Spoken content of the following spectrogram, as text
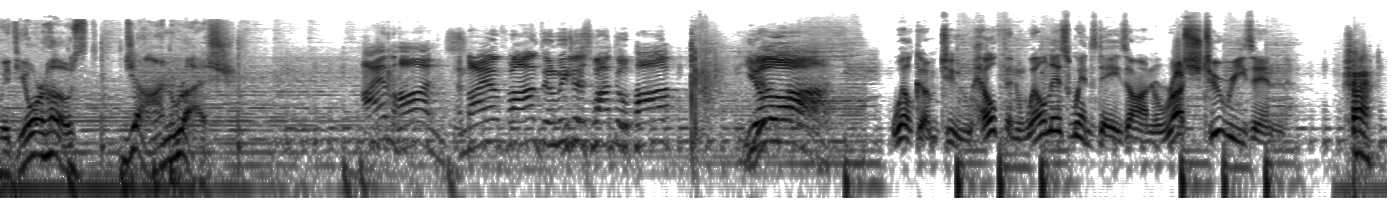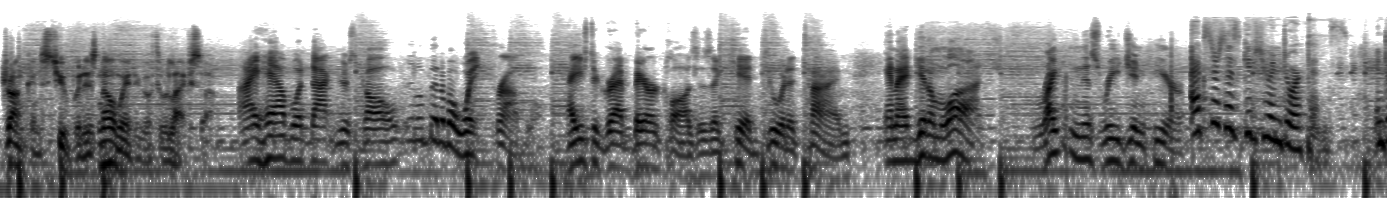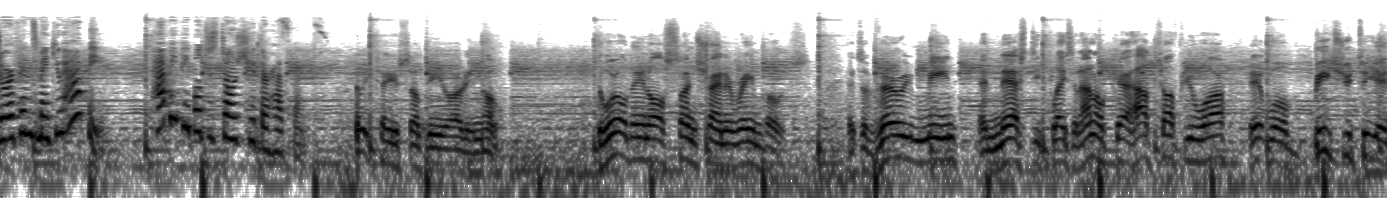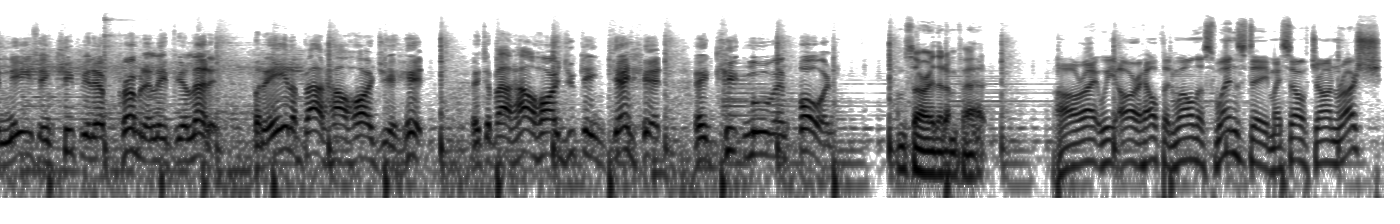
With your host, John Rush. I am Hans. And I am Franz, and we just want to pop you off. Welcome to Health and Wellness Wednesdays on Rush to Reason. Fat, drunk, and stupid is no way to go through life, son. I have what doctors call a little bit of a weight problem. I used to grab bear claws as a kid, two at a time, and I'd get them lodged right in this region here. Exercise gives you endorphins. Endorphins make you happy. Happy people just don't shoot their husbands. Let me tell you something you already know. The world ain't all sunshine and rainbows. It's a very mean and nasty place, and I don't care how tough you are, it will beat you to your knees and keep you there permanently if you let it. But it ain't about how hard you hit. It's about how hard you can get hit and keep moving forward. I'm sorry that I'm fat. All right, we are Health and Wellness Wednesday. Myself, John Rush.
